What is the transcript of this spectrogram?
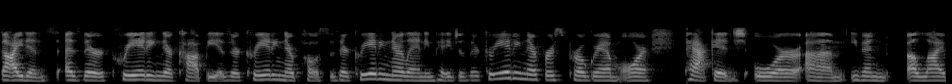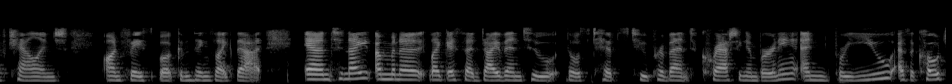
guidance as they're creating their copy, as they're creating their posts, as they're creating their landing pages, they're creating their first program or package or um, even a live challenge on Facebook and things like that. And tonight I'm going to, like I said, dive into those tips to prevent crashing and burning and for you as a coach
